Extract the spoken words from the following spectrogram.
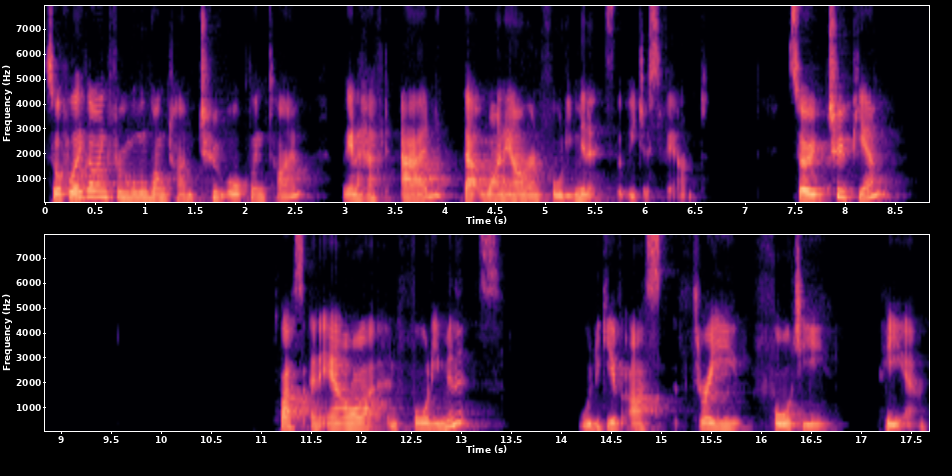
So if we're going from Wollongong time to Auckland time, we're going to have to add that 1 hour and 40 minutes that we just found. So 2 p.m. plus an hour and 40 minutes would give us 3.40 p.m.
